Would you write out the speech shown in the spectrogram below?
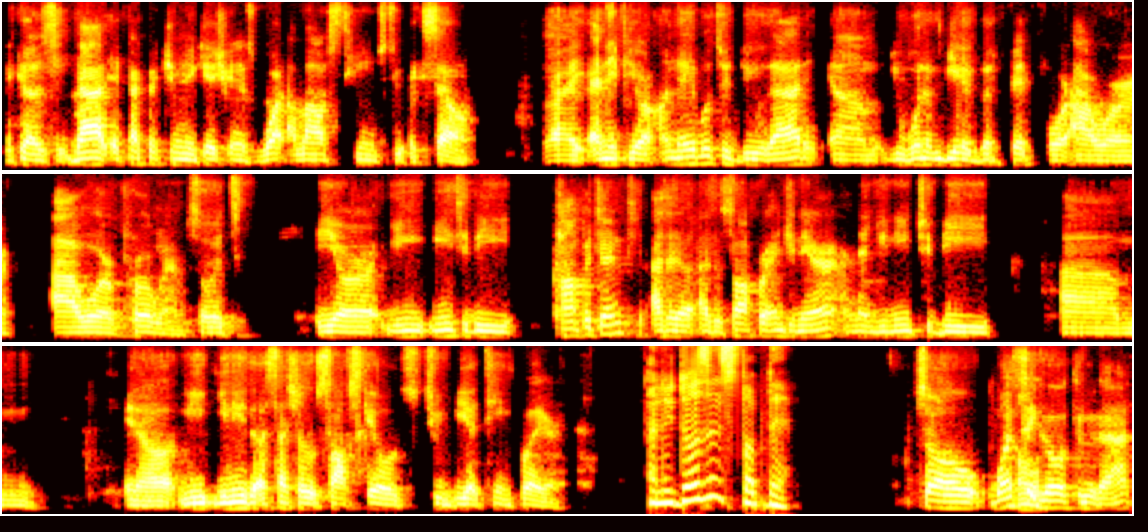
because that effective communication is what allows teams to excel, right? And if you're unable to do that, um, you wouldn't be a good fit for our our program. So it's you're you need to be competent as a as a software engineer, and then you need to be um, you know you, you need essential soft skills to be a team player. And it doesn't stop there. So once oh. they go through that,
